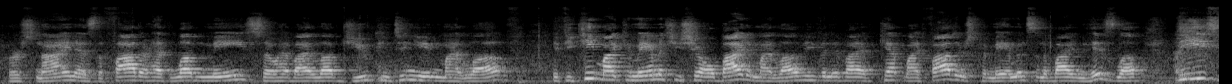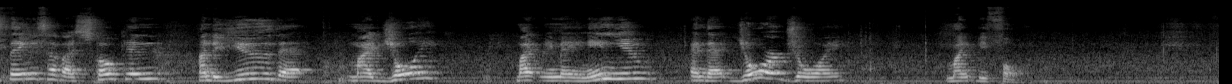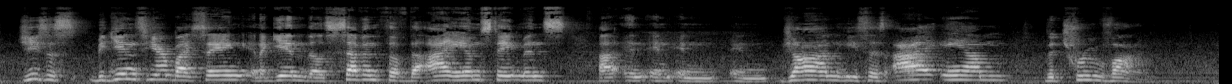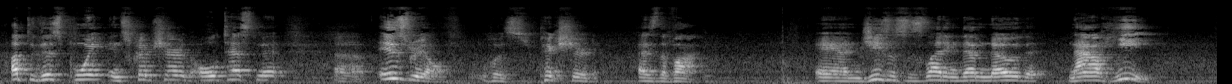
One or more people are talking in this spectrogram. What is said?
Verse 9 As the Father hath loved me, so have I loved you. Continue in my love. If you keep my commandments, you shall abide in my love, even if I have kept my Father's commandments and abide in his love. These things have I spoken unto you, that my joy might remain in you, and that your joy might be full. Jesus begins here by saying, and again, the seventh of the I am statements. Uh, in, in, in, in John, he says, I am the true vine. Up to this point in Scripture, the Old Testament, uh, Israel was pictured as the vine. And Jesus is letting them know that now He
